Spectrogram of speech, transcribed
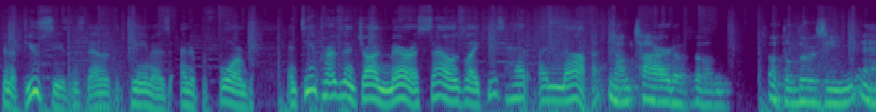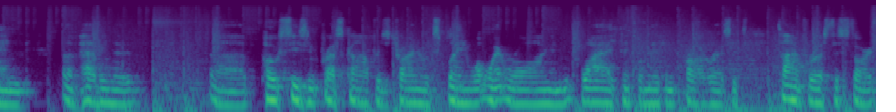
been a few seasons now that the team has underperformed. And team president John Mara sounds like he's had enough. You know, I'm tired of um, of the losing and of having the uh, postseason press conference trying to explain what went wrong and why I think we're making progress. It's time for us to start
